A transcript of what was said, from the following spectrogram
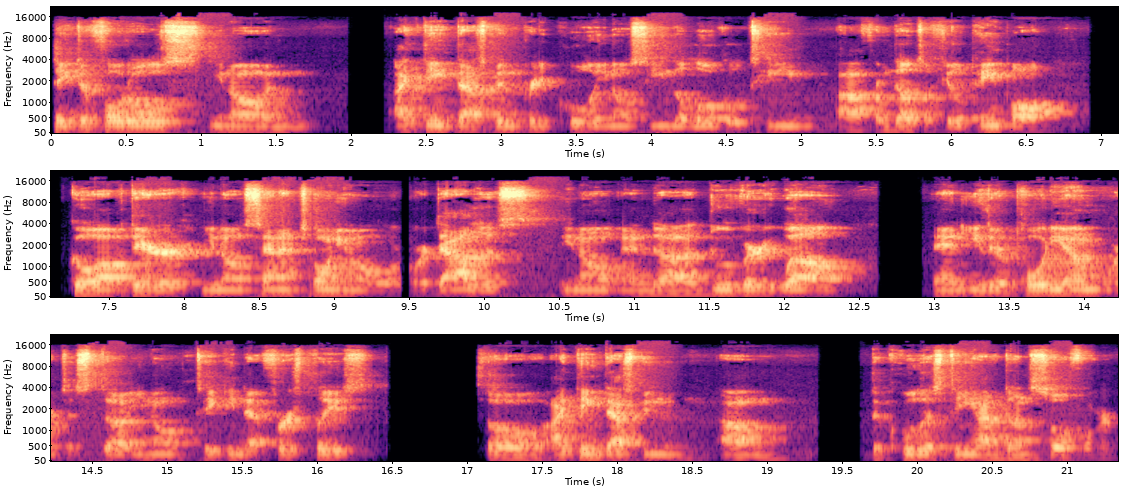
take their photos, you know, and I think that's been pretty cool, you know, seeing the local team uh, from Delta Field Paintball go up there, you know, San Antonio or, or Dallas, you know, and uh, do very well and either podium or just, uh, you know, taking that first place. So I think that's been um, the coolest thing I've done so far.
